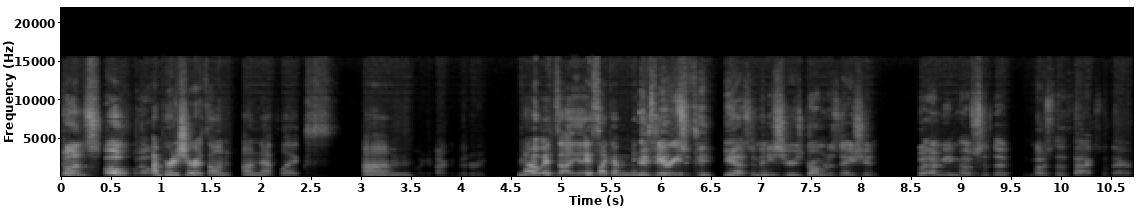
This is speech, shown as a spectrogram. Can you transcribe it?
done so well. I'm pretty sure it's on, on Netflix. Um, like a documentary. no, it's it's like a mini series. It's, it, yeah, it's a miniseries dramatization, but I mean most of the most of the facts are there.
